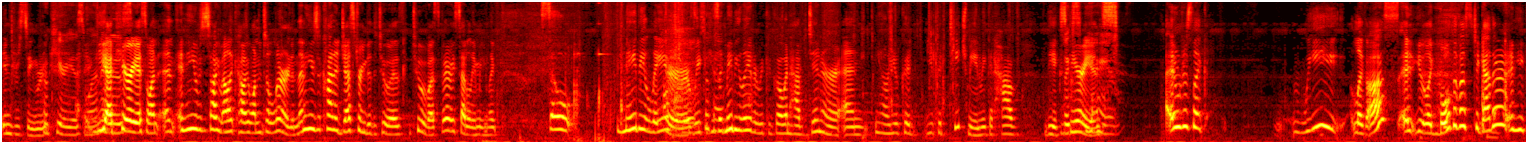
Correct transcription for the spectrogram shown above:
interesting a curious one. Yeah, It curious one, and and he was talking about like how he wanted to learn, and then he was kind of gesturing to the two of us, two of us, very subtly, I mean like, so maybe later we could, he's like maybe later we could go and have dinner, and you know you could you could teach me, and we could have the The experience. experience. And we're just like, we like us, and, you know, like both of us together, and he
